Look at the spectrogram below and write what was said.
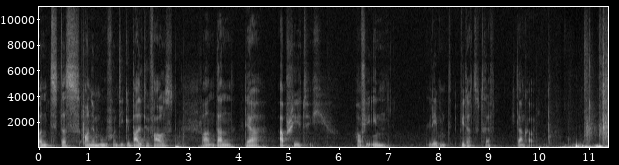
und das On the Move und die geballte Faust waren dann der Abschied. Ich hoffe, ihn lebend wiederzutreffen. Ich danke euch.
